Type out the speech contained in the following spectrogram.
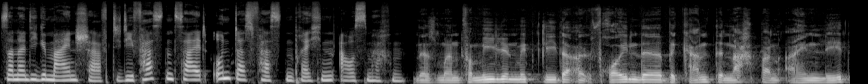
sondern die Gemeinschaft, die die Fastenzeit und das Fastenbrechen ausmachen. Dass man Familienmitglieder, Freunde, Bekannte, Nachbarn einlädt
